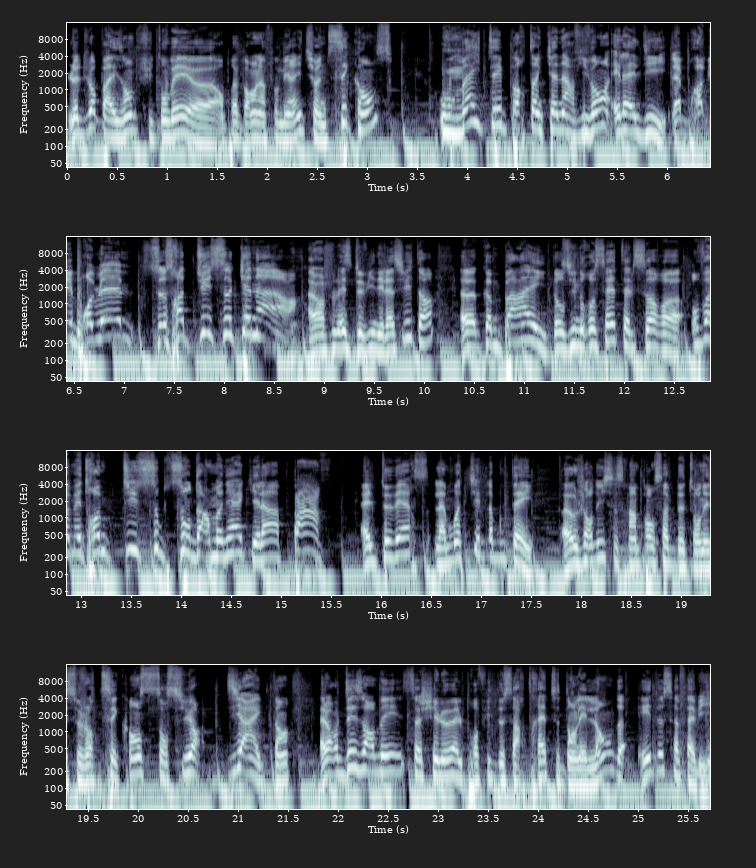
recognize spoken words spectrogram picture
L'autre jour, par exemple, je suis tombé euh, en préparant l'info mérite sur une séquence où Maïté porte un canard vivant et là elle dit le premier problème ce sera de tuer ce canard alors je vous laisse deviner la suite hein. Euh, comme pareil dans une recette elle sort euh, on va mettre un petit soupçon d'armoniaque et là paf elle te verse la moitié de la bouteille Ouais, aujourd'hui ce serait impensable de tourner ce genre de séquence censure direct hein. alors désormais sachez-le elle profite de sa retraite dans les Landes et de sa famille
